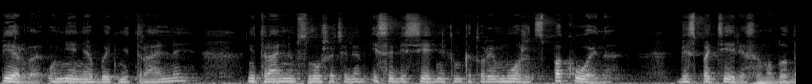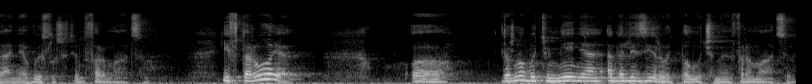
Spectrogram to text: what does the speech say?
Первое – умение быть нейтральной, нейтральным слушателем и собеседником, который может спокойно, без потери самообладания, выслушать информацию. И второе э, – должно быть умение анализировать полученную информацию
